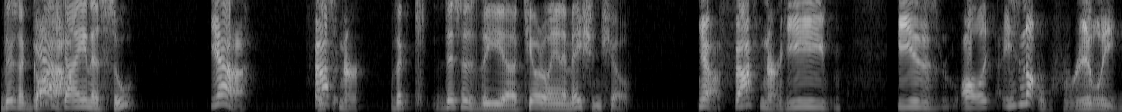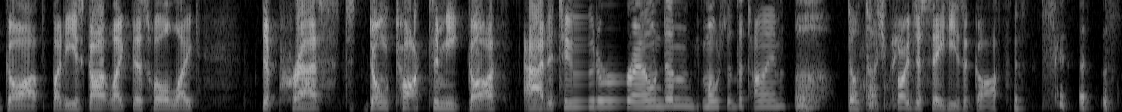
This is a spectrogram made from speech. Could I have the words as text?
There's a goth Yeah. guy in a suit. yeah. Fafnir. The this is the uh, Kyoto Animation Show. Yeah, Fafnir. He he's all he's not really goth, but he's got like this whole like depressed, don't talk to me goth attitude around him most of the time. Don't touch me. Or just say he's a goth.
